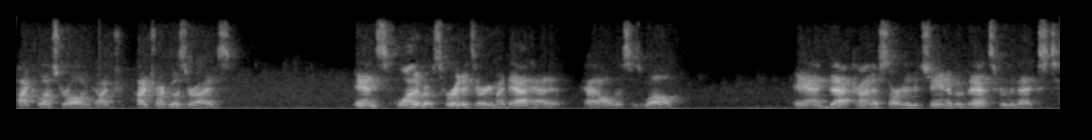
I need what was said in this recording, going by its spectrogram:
high cholesterol and high triglycerides. And a lot of it was hereditary. My dad had it, had all this as well. And that kind of started a chain of events for the next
